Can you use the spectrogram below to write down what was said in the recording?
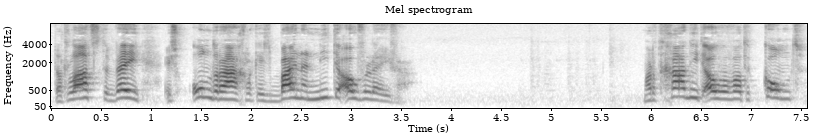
Dat laatste wee is ondraaglijk, is bijna niet te overleven. Maar het gaat niet over wat er komt,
